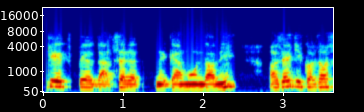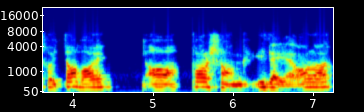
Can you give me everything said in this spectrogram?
Két példát szeretnék elmondani. Az egyik az az, hogy tavaly a farsang ideje alatt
